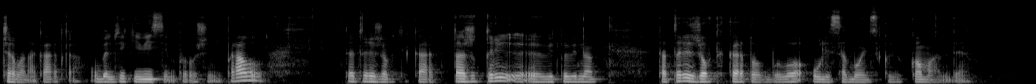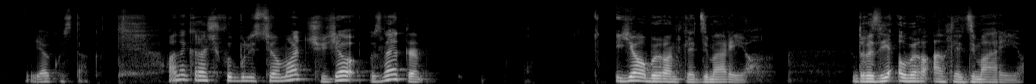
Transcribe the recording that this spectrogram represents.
червона картка. У Бенфіки 8 порушень правил та 3 жовті картки. Та ж 3, відповідно, та 3 жовтих карток було у Лісабонської команди. Якось так. А найкращий футболіст цього матчу, я, знаєте, я оберу Анхеля Ді Марію. Друзі, я оберу Анхеля Ді Марію.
